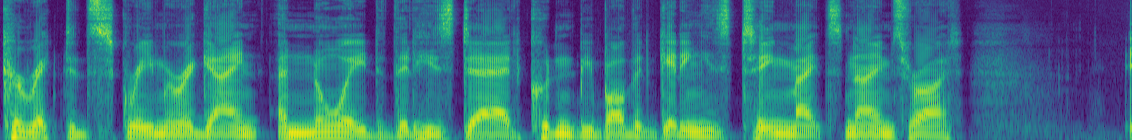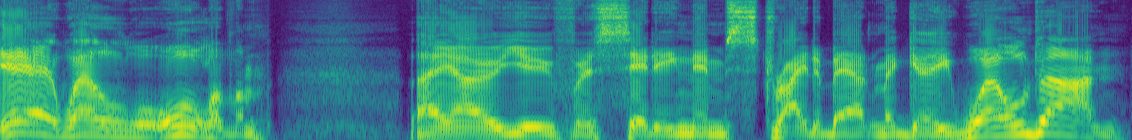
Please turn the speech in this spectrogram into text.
Corrected Screamer again, annoyed that his dad couldn't be bothered getting his teammates' names right. Yeah, well, all of them. They owe you for setting them straight about Magee. Well done.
